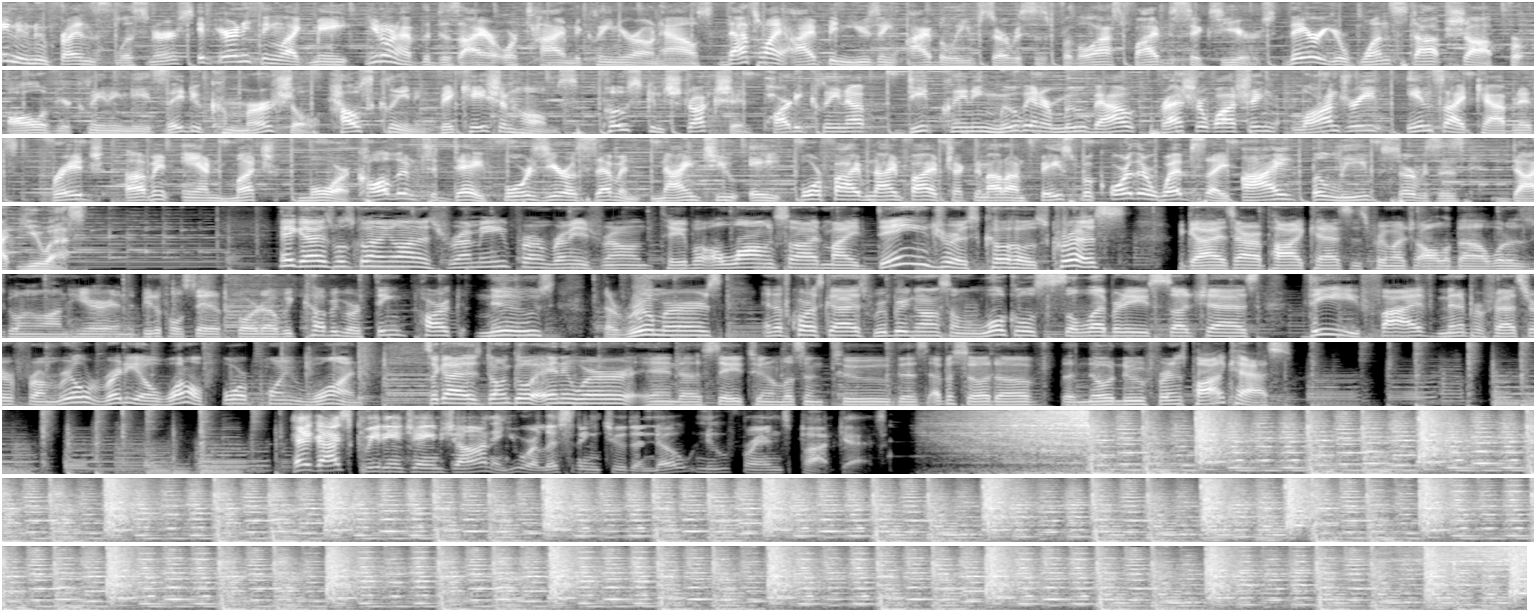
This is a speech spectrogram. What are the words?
Hey, new new friends, listeners. If you're anything like me, you don't have the desire or time to clean your own house. That's why I've been using I Believe services for the last five to six years. They are your one stop shop for all of your cleaning needs. They do commercial, house cleaning, vacation homes, post construction, party cleanup, deep cleaning, move in or move out, pressure washing, laundry, inside cabinets, fridge, oven, and much more. Call them today, 407 928 4595. Check them out on Facebook or their website, ibelieveservices.us. Hey guys, what's going on? It's Remy from Remy's Round Table alongside my dangerous co host Chris. Guys, our podcast is pretty much all about what is going on here in the beautiful state of Florida. We cover your theme park news, the rumors, and of course, guys, we bring on some local celebrities such as the 5 Minute Professor from Real Radio 104.1. So, guys, don't go anywhere and uh, stay tuned and listen to this episode of the No New Friends podcast. Hey guys, comedian James John, and you are listening to the No New Friends podcast.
